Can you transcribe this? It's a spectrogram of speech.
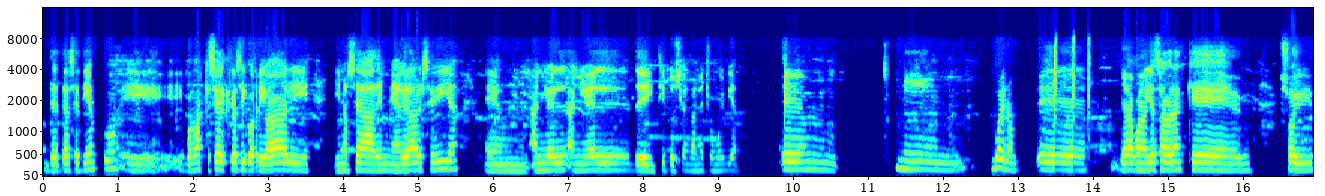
desde hace tiempo y, por más que sea el clásico rival y, no sea de mi agrado el Sevilla, a nivel a nivel de institución lo han hecho muy bien. Em, bueno, eh, ya bueno ya sabrán que soy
